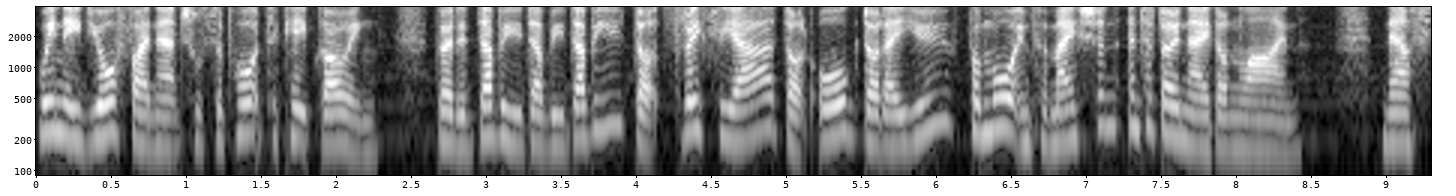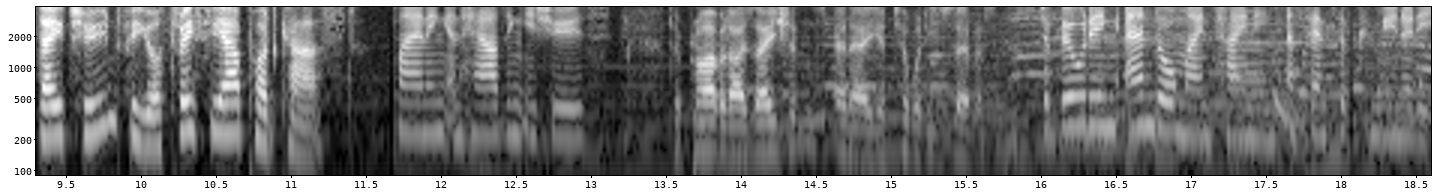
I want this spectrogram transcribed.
We need your financial support to keep going. Go to www.3cr.org.au for more information and to donate online. Now stay tuned for your 3CR podcast. planning and housing issues, to privatisations and our utility services. to building and or maintaining a sense of community.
